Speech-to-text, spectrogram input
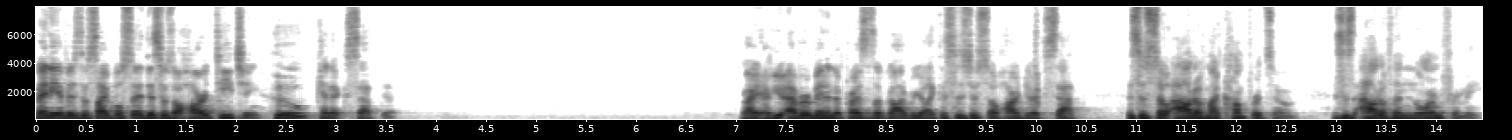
many of his disciples said, This is a hard teaching. Who can accept it? Right? Have you ever been in the presence of God where you're like, This is just so hard to accept? This is so out of my comfort zone. This is out of the norm for me.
